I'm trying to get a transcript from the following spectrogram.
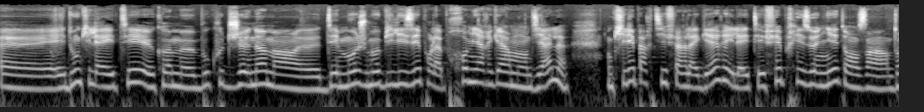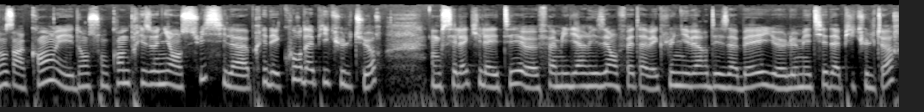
Euh, et donc il a été, euh, comme euh, beaucoup de jeunes hommes, hein, euh, des Mauges mobilisés pour la Première Guerre mondiale. Donc il est parti faire la guerre et il a été fait prisonnier dans un, dans un camp. Et dans son camp de prisonnier en Suisse, il a pris des cours d'apiculture. Donc c'est là qu'il a été familiarisé en fait avec l'univers des abeilles, le métier d'apiculteur.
